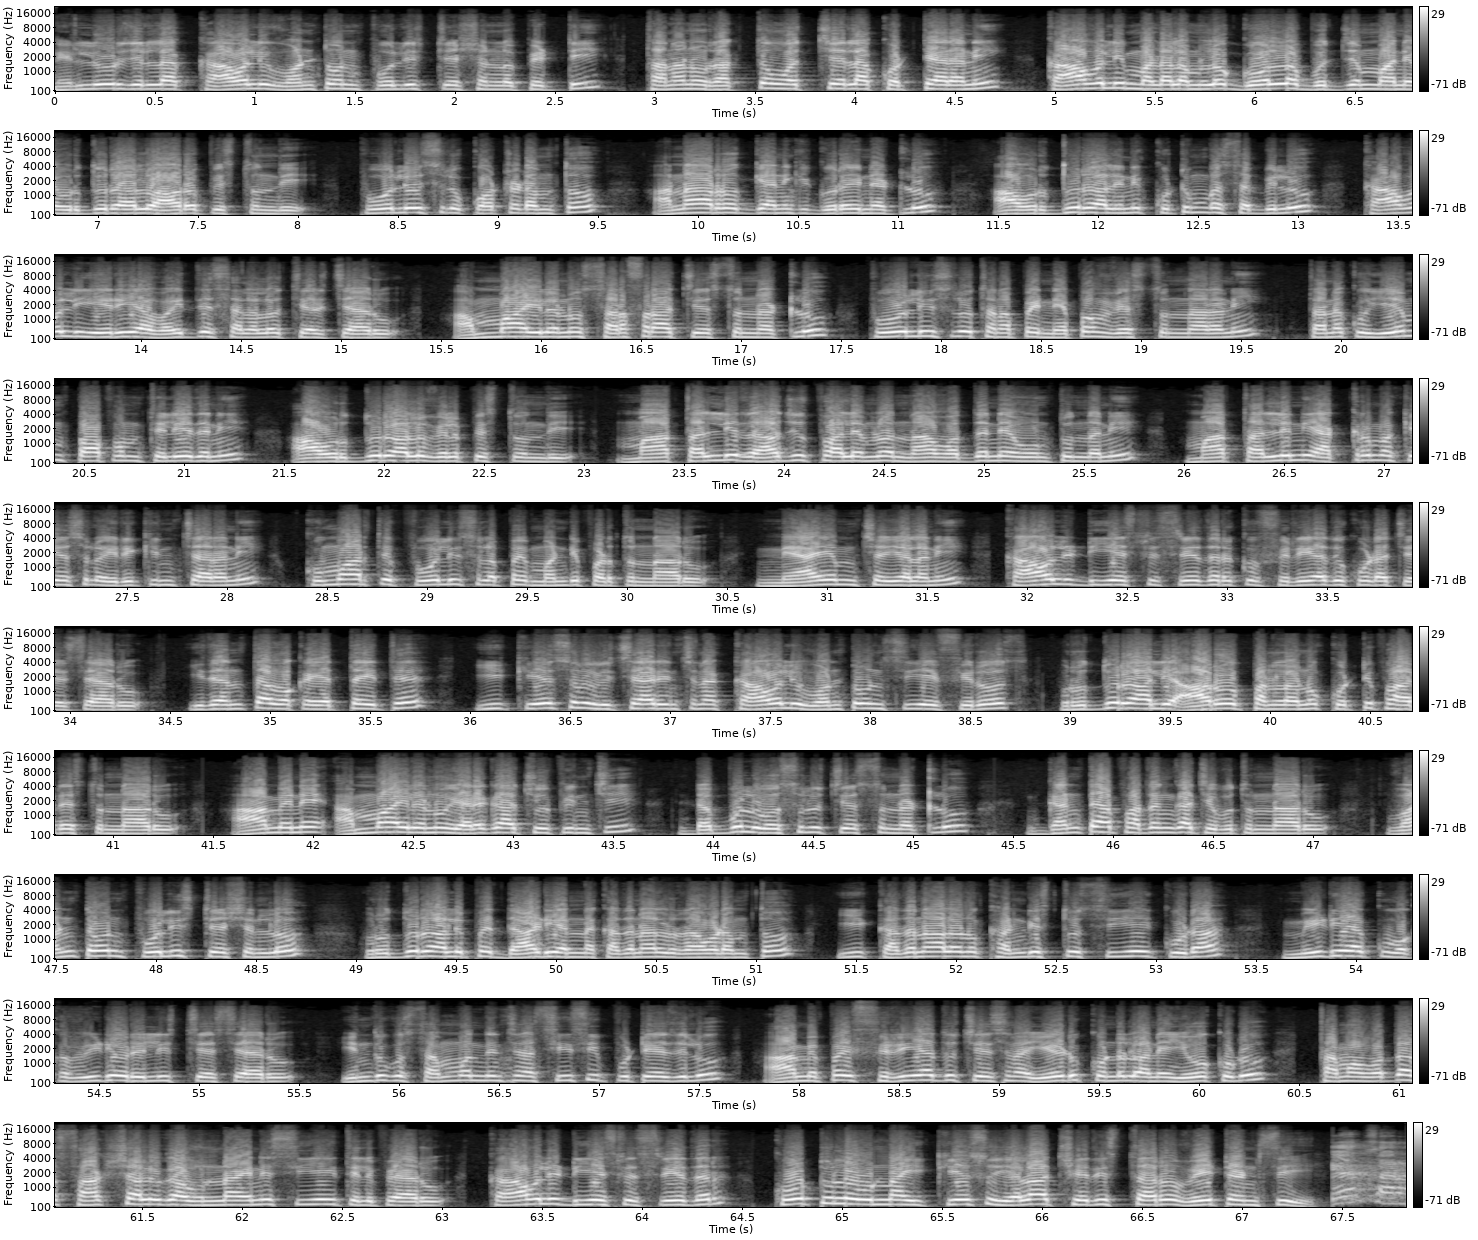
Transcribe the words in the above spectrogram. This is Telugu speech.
నెల్లూరు జిల్లా కావలి వన్ టౌన్ పోలీస్ స్టేషన్లో పెట్టి తనను రక్తం వచ్చేలా కొట్టారని కావలి మండలంలో గోళ్ళ బుజ్జమ్మ అనే వృద్ధురాలు ఆరోపిస్తుంది. పోలీసులు కొట్టడంతో అనారోగ్యానికి గురైనట్లు ఆ వృద్ధురాలిని కుటుంబ సభ్యులు కావలి ఏరియా వైద్యశాలలో చేర్చారు. అమ్మాయిలను సరఫరా చేస్తున్నట్లు పోలీసులు తనపై నెపం వేస్తున్నారని తనకు ఏం పాపం తెలియదని ఆ వృద్ధురాలు విలపిస్తుంది. మా తల్లి రాజుపాలెంలో నా వద్దనే ఉంటుందని మా తల్లిని అక్రమ కేసులో ఇరికించారని కుమార్తె పోలీసులపై మండిపడుతున్నారు. న్యాయం చేయాలని కావలి డీఎస్పీ శ్రీధర్కు ఫిర్యాదు కూడా చేశారు. ఇదంతా ఒక ఎత్తైతే ఈ కేసును విచారించిన కావలి వన్ టౌన్ ఫిరోజ్ వృద్ధురాలి ఆరోపణలను కొట్టిపారేస్తున్నారు. ఆమెనే అమ్మాయిలను ఎరగా చూపించి డబ్బులు వసూలు చేస్తున్నట్లు గంటాపదంగా చెబుతున్నారు. వన్ టౌన్ పోలీస్ స్టేషన్లో వృద్ధురాలిపై దాడి అన్న కథనాలు రావడంతో ఈ కథనాలను ఖండిస్తూ సీఐ కూడా మీడియాకు ఒక వీడియో రిలీజ్ చేశారు. ఇందుకు సంబంధించిన సీసీ ఫుటేజీలు ఆమెపై ఫిర్యాదు చేసిన ఏడుకొండలు అనే యువకుడు తమ వద్ద సాక్ష్యాలుగా ఉన్నాయని సీఐ తెలిపారు. కావలి డీఎస్పీ శ్రీధర్ కోర్టులో ఉన్న ఈ కేసు ఎలా ఛేదిస్తారో వెయిట్ అండ్ సీ.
